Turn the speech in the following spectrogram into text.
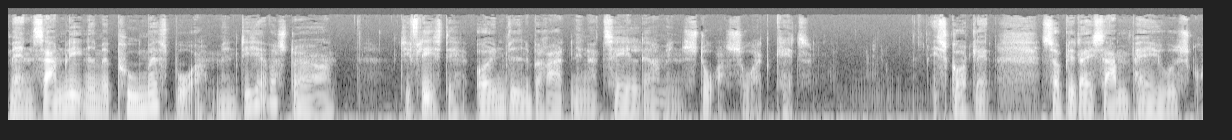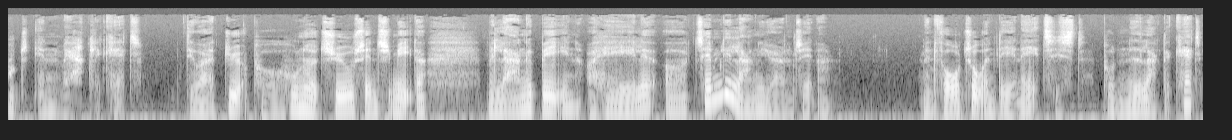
Man sammenlignede med pumaspor, men de her var større. De fleste øjenvidende beretninger talte om en stor sort kat. I Skotland så blev der i samme periode skudt en mærkelig kat. Det var et dyr på 120 cm med lange ben og hale og temmelig lange hjørnetænder. Man foretog en DNA-test på den nedlagte kat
